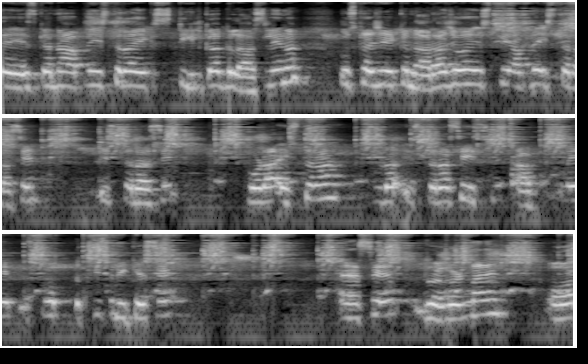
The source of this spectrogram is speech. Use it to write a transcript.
तेज़ करना, आपने इस तरह एक स्टील का गिलास लेना, उसका जो किनारा जो है इस आपने इस तरह से, इस तरह से, थोड़ा इस तरह, थोड़ा इस तरह से इसमें आपने इसको अच्छी तरीके से ऐसे रगड़ना है और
